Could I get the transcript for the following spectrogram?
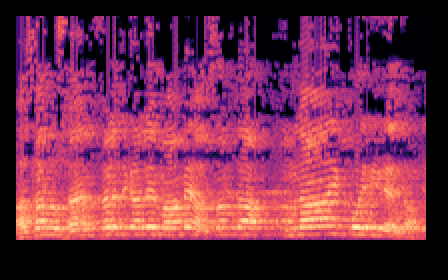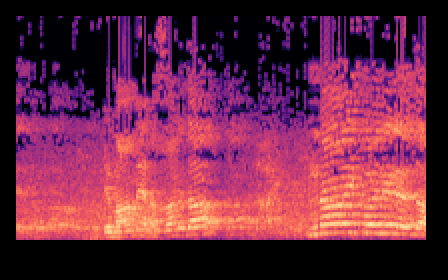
حسن حسین فرض گل امام حسن دا نہ ہی کوئی نہیں لینا امام حسن دا نہ ہی کوئی نہیں لینا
